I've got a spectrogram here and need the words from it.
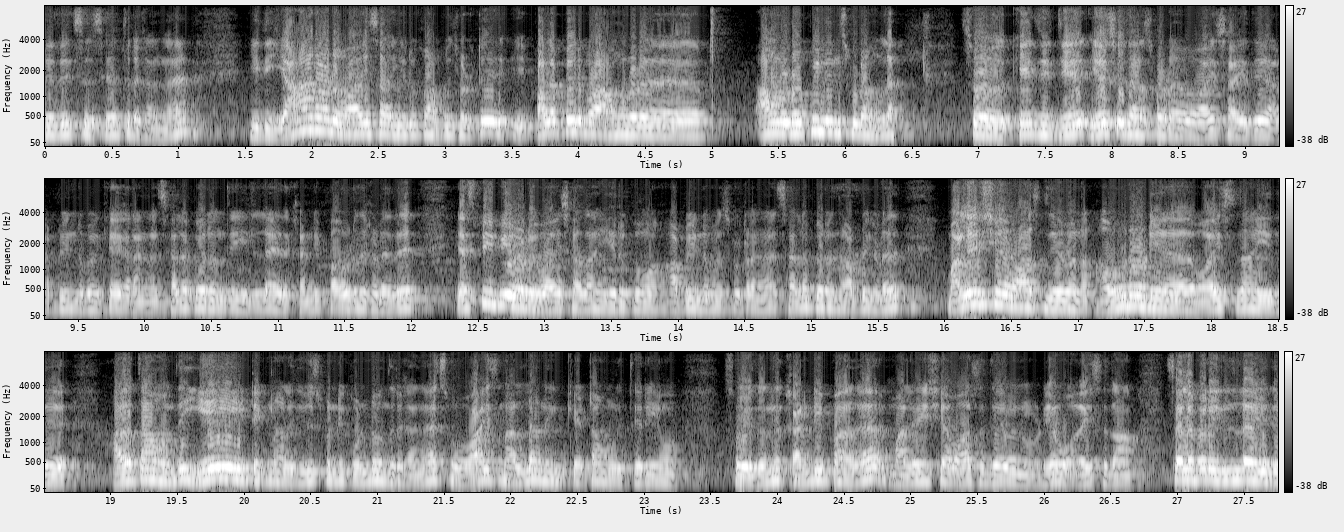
லிரிக்ஸ் சேர்த்துருக்காங்க. இது யாரோட வாய்ஸாக இருக்கும் அப்படின்னு சொல்லிட்டு பல பேர் அவங்களோட அவங்களோட ஒப்பீனியன் சொல்லுவாங்கல்ல. ஸோ கேஜி ஜே யேசுதாஸோட வாய்ஸாக இது அப்படின்ற மாதிரி கேட்குறாங்க சில பேர் வந்து இல்லை இது கண்டிப்பாக அவரது கிடையாது. எஸ்பிபியோட வாய்ஸாக தான் இருக்கும் அப்படின்ற மாதிரி சொல்கிறாங்க சில பேர் வந்து அப்படி கிடையாது. மலேசியா வாசுதேவன் அவருடைய வாய்ஸ் தான் இது. அதை தான் வந்து ஏஐ டெக்னாலஜி யூஸ் பண்ணி கொண்டு வந்திருக்காங்க. ஸோ வாய்ஸ் நல்லா நீங்கள் கேட்டால் உங்களுக்கு தெரியும். ஸோ இது வந்து கண்டிப்பாக மலேசியா வாசுதேவனுடைய வாய்ஸ் தான். சில பேர் இல்லை இது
